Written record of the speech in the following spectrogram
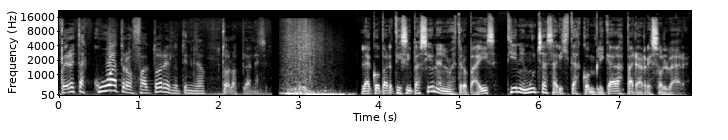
Pero estos cuatro factores lo tienen todos los planes. La coparticipación en nuestro país tiene muchas aristas complicadas para resolver.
